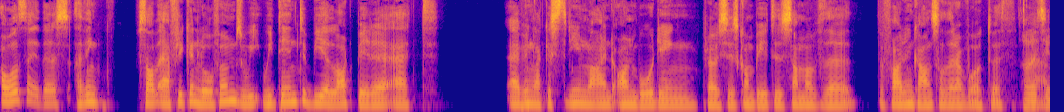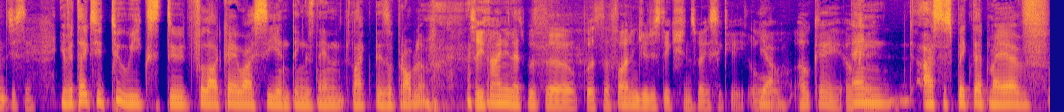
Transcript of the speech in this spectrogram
I will say this: I think South African law firms we we tend to be a lot better at having like a streamlined onboarding process compared to some of the the foreign counsel that I've worked with. Oh, that's Um, interesting. if it takes you two weeks to fill out KYC and things, then like there's a problem. So you're finding that with the with the foreign jurisdictions, basically. Or, Yeah. Okay. Okay. And I suspect that may have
